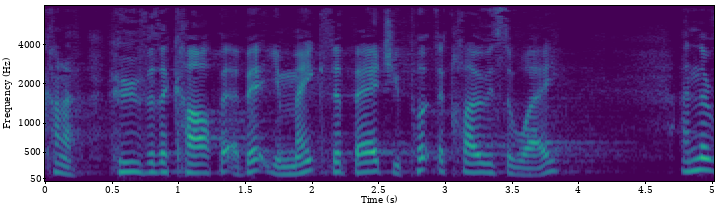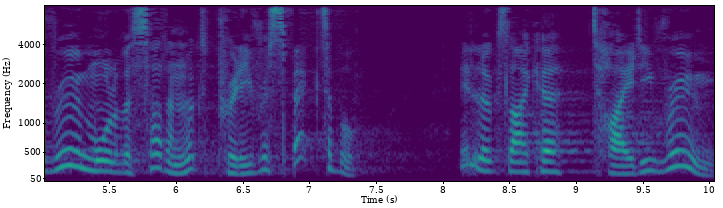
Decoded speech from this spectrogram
kind of hoover the carpet a bit, you make the bed, you put the clothes away, and the room all of a sudden looks pretty respectable. It looks like a tidy room.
